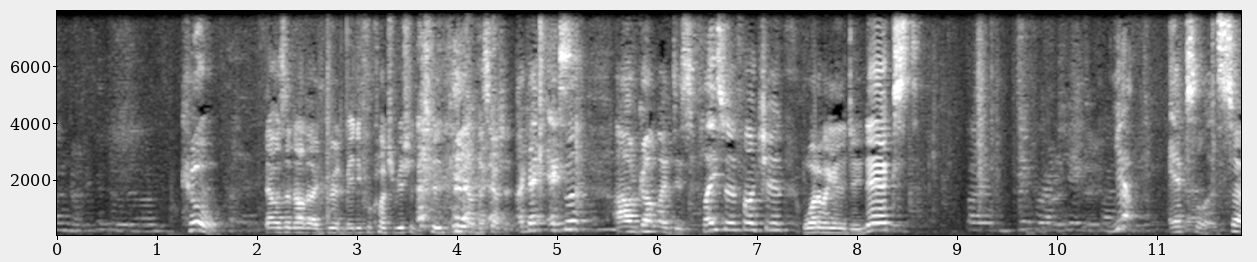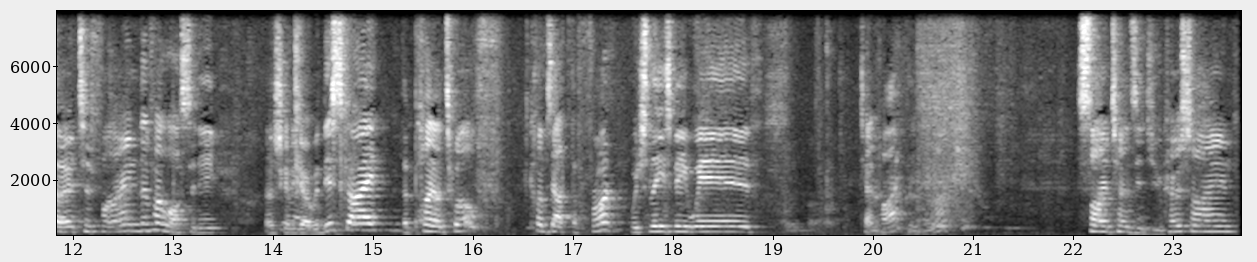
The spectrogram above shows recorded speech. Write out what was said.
I'm not even doing Cool. That was another good, meaningful contribution to the um, discussion. Okay, excellent. I've got my displacement function. What am I going to do next? Differentiate. Yep, excellent. So to find the velocity, I'm just going to go with this guy. The pi on 12 comes out the front, which leaves me with 10 pi. Thank you very much. Sine turns into cosine.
